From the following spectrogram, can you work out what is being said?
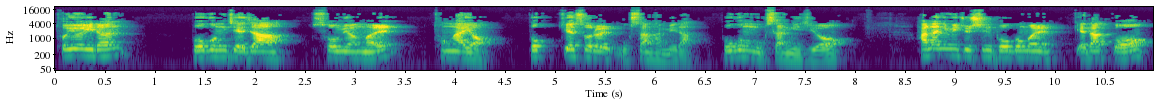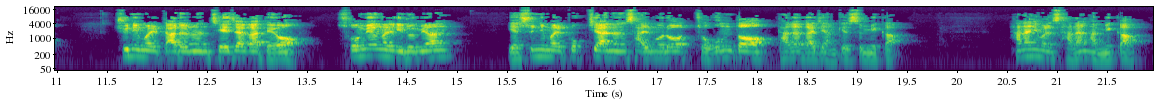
토요일은 복음 제자 소명을 통하여 복제소를 묵상합니다. 복음 묵상이지요. 하나님이 주신 복음을 깨닫고 주님을 따르는 제자가 되어 소명을 이루면 예수님을 복제하는 삶으로 조금 더 다가가지 않겠습니까? 하나님을 사랑합니까?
